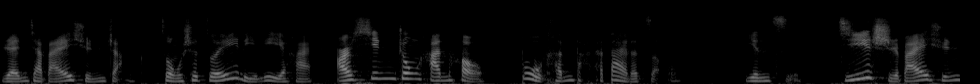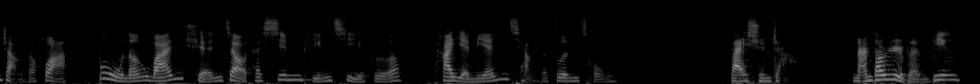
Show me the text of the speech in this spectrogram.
人家白巡长总是嘴里厉害而心中憨厚，不肯把他带了走。因此，即使白巡长的话不能完全叫他心平气和，他也勉强的遵从。白巡长，难道日本兵？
